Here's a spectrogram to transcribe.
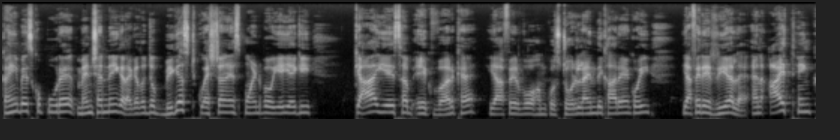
कहीं पे इसको पूरे मेंशन नहीं करा गया। तो जो बिगेस्ट क्वेश्चन है इस पॉइंट पे वो यही है कि क्या ये सब एक वर्क है या फिर वो हमको स्टोरी लाइन दिखा रहे हैं कोई? या फिर ये रियल है? एंड आई थिंक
